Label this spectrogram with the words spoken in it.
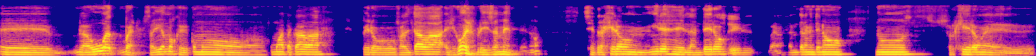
eh, la U, bueno, sabíamos que cómo, cómo atacaba, pero faltaba el gol precisamente, ¿no? se trajeron miles de delanteros que, bueno, lamentablemente no, no surgieron, eh,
